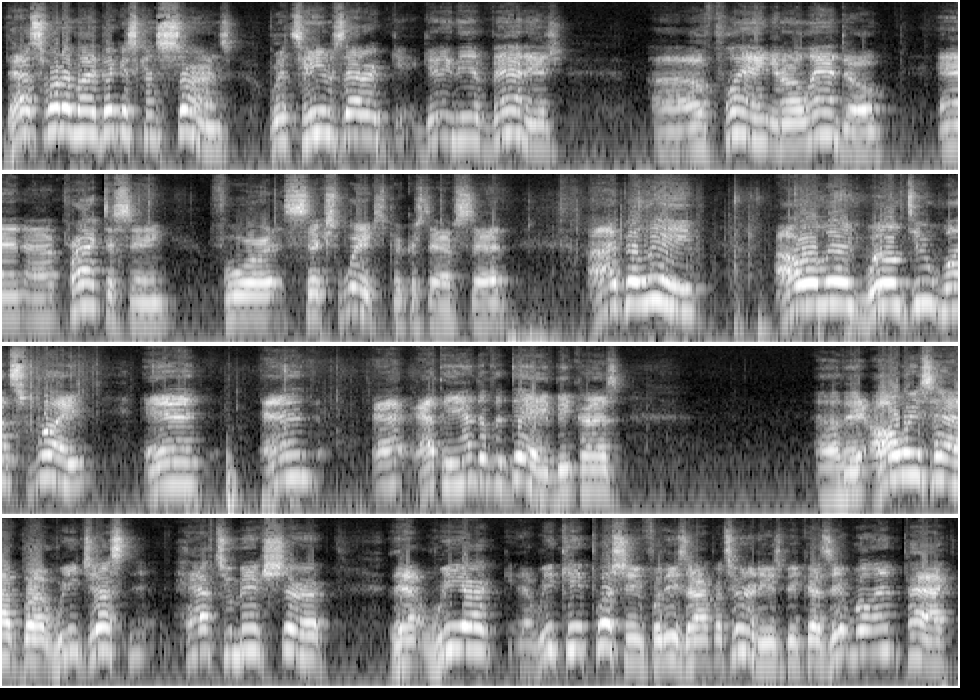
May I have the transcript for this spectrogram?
That's one of my biggest concerns with teams that are getting the advantage uh, of playing in Orlando and uh, practicing for six weeks, Bickerstaff said. I believe our league will do what's right and and at, at the end of the day because uh, they always have, but we just have to make sure that we are that we keep pushing for these opportunities because it will impact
